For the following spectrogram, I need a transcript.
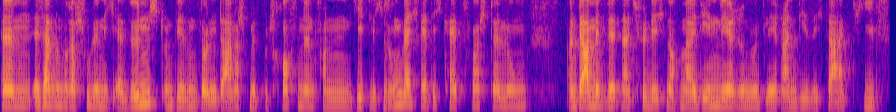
ähm, ist an unserer Schule nicht erwünscht und wir sind solidarisch mit Betroffenen von jeglichen Ungleichwertigkeitsvorstellungen. Und damit wird natürlich nochmal den Lehrerinnen und Lehrern, die sich da aktiv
